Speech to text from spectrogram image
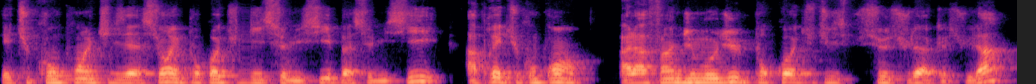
et tu comprends l'utilisation et pourquoi tu utilises celui-ci et pas celui-ci. Après, tu comprends à la fin du module pourquoi tu utilises celui-là que celui-là.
